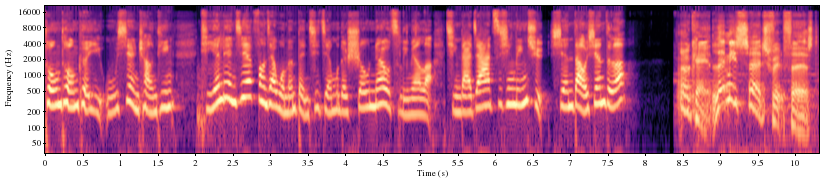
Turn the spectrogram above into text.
通通可以无限畅听。体验链接放在我们本期节目的 show notes 里面了，请大家自行领取，先到先得。Okay, let me search for it first.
